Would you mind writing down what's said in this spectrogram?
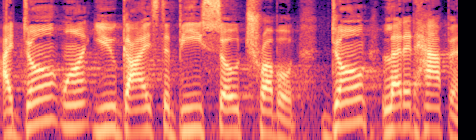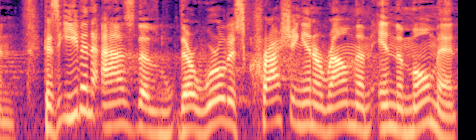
I don't want you guys to be so troubled. Don't let it happen. Because even as the, their world is crashing in around them in the moment,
